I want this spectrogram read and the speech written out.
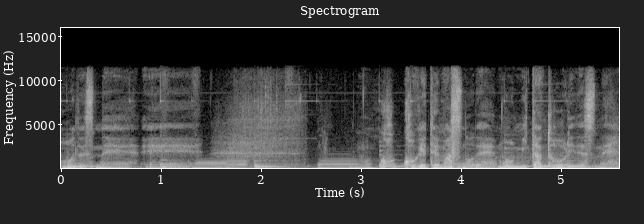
もうですね、焦げてますので、もう見た通りですね。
